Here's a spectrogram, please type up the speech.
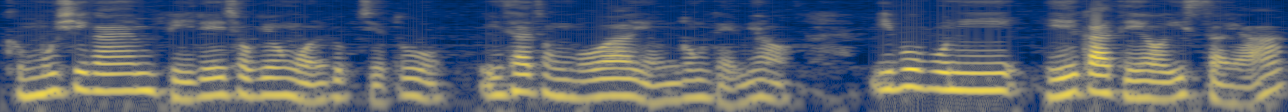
근무시간 비례 적용 월급제도 인사정보와 연동되며 이 부분이 예가 되어 있어야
